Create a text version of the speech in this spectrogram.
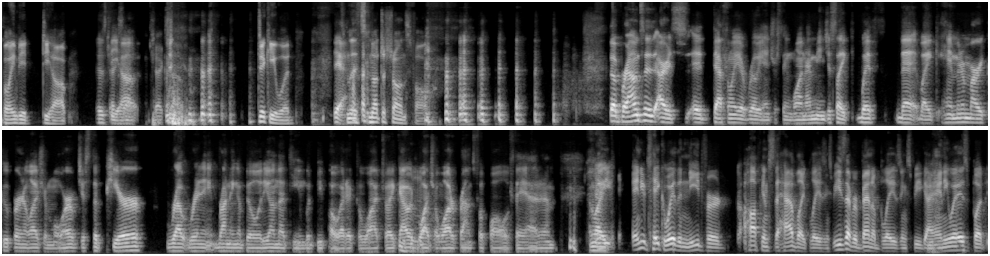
Blame D Hop. It was D Checks Hop. out. Checks out. Dicky would. Yeah. It's not Deshaun's fault. the Browns is, are it definitely a really interesting one. I mean, just like with that, like him and Amari Cooper and Elijah Moore, just the pure route running running ability on that team would be poetic to watch. Like I would Mhm. watch a lot of Browns football if they had him. And And like you, and you take away the need for Hopkins to have like blazing speed. He's never been a blazing speed guy, anyways. But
